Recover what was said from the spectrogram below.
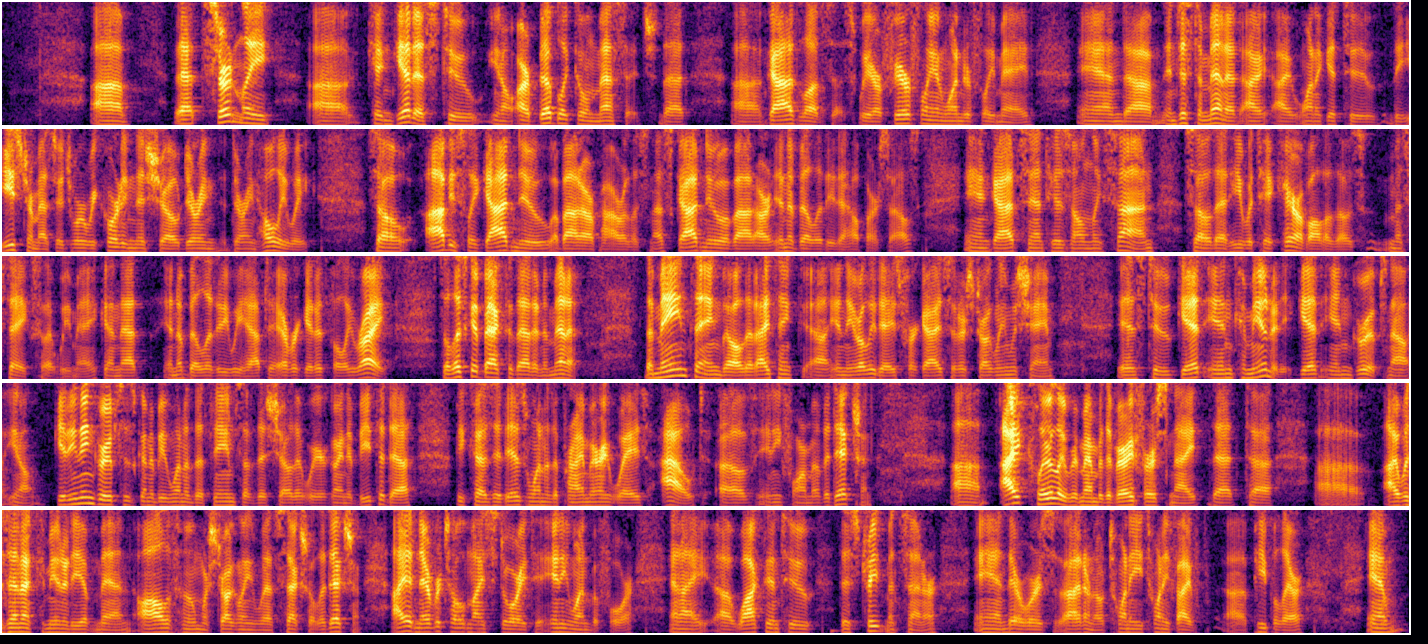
Uh, that certainly uh, can get us to, you know, our biblical message that uh, God loves us. We are fearfully and wonderfully made and uh, in just a minute, I, I want to get to the Easter message. We're recording this show during during Holy Week, so obviously God knew about our powerlessness. God knew about our inability to help ourselves, and God sent His only Son so that He would take care of all of those mistakes that we make and that inability we have to ever get it fully right. So let's get back to that in a minute. The main thing, though, that I think uh, in the early days for guys that are struggling with shame is to get in community, get in groups. Now, you know, getting in groups is going to be one of the themes of this show that we are going to beat to death because it is one of the primary ways out of any form of addiction. Uh, I clearly remember the very first night that uh, uh, I was in a community of men, all of whom were struggling with sexual addiction. I had never told my story to anyone before, and I uh, walked into this treatment center and there was I don't know 20, 25 uh, people there, and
